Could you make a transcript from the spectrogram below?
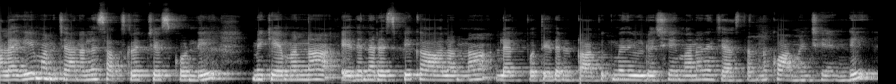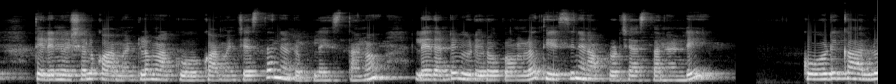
అలాగే మన ఛానల్ని సబ్స్క్రైబ్ చేసుకోండి. మీకు ఏమన్నా ఏదైనా రెసిపీ కావాలన్నా లేకపోతే ఏదైనా టాపిక్ మీద వీడియో చేయమన్నా నేను చేస్తానన్నా కామెంట్ చేయండి. తెలియని విషయాలు కామెంట్లో నాకు కామెంట్ చేస్తే నేను రిప్లై ఇస్తాను. లేదంటే వీడియో రూపంలో తీసి నేను అప్లోడ్ చేస్తానండి. కోడి కాళ్ళు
